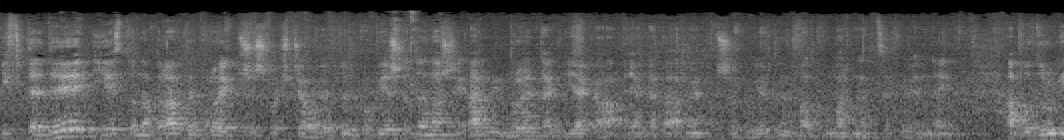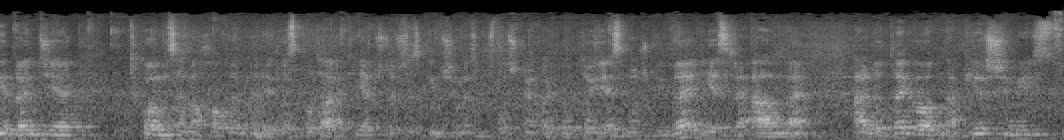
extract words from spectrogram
I wtedy jest to naprawdę projekt przyszłościowy, który po pierwsze dla naszej armii broń takiej, jaka, jaka ta armia potrzebuje, w tym wypadku marynarce wojennej, a po drugie będzie tłem zamachowym gospodarki, a przede wszystkim przemysłu stoczniowego. To jest możliwe, jest realne, ale do tego na pierwszym miejscu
